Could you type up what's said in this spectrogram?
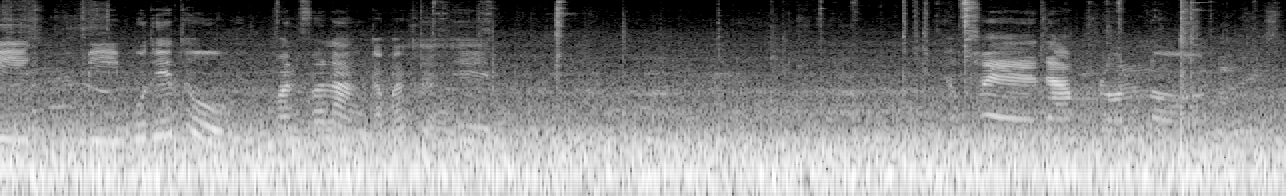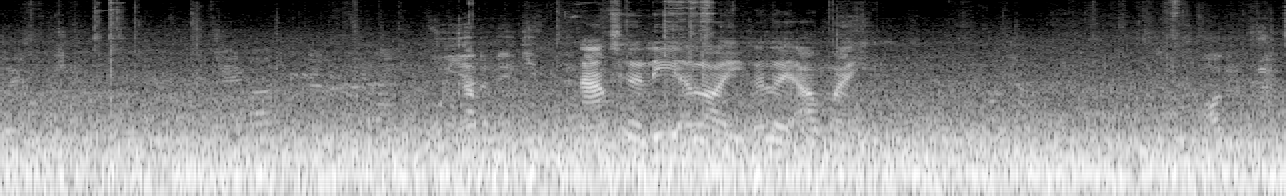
มี มีโพเทโต้มันฝรั่งกับมะเขือเทศ กาแฟดำร้อน Bu yerine gitti. ๆน้ำเชอร์รี่อร่อยก็เลยเอาใหม่ Abi 40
